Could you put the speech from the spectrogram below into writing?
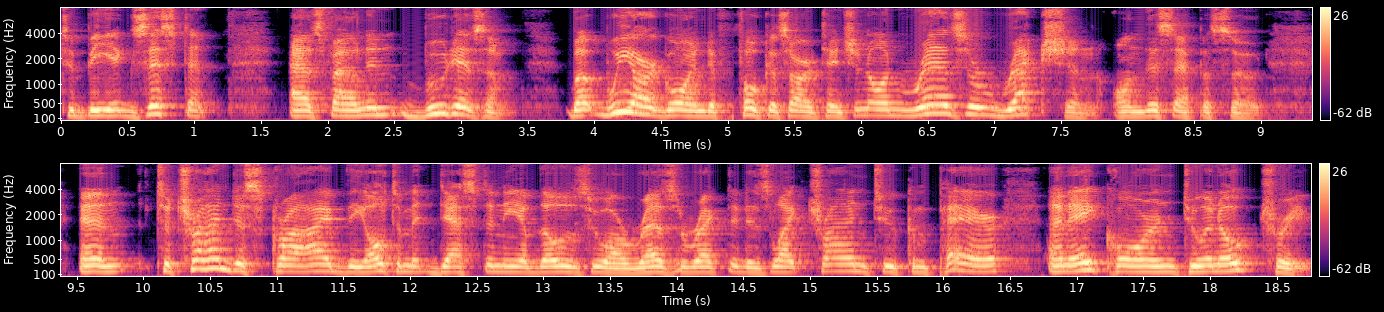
to be existent as found in Buddhism. But we are going to focus our attention on resurrection on this episode. And to try and describe the ultimate destiny of those who are resurrected is like trying to compare an acorn to an oak tree.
